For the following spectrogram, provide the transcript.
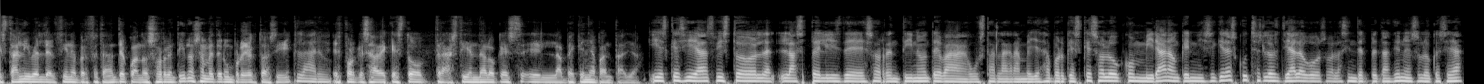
que está a nivel del cine perfectamente. Cuando Sorrentino se mete en un proyecto así, Claro. es porque sabe que esto trasciende a lo que es eh, la pequeña pantalla. Y es que si has visto la- las pelis de Sorrentino te va a gustar la gran belleza, porque es que solo con mirar, aunque ni siquiera escuches los diálogos o las interpretaciones o lo que sea,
